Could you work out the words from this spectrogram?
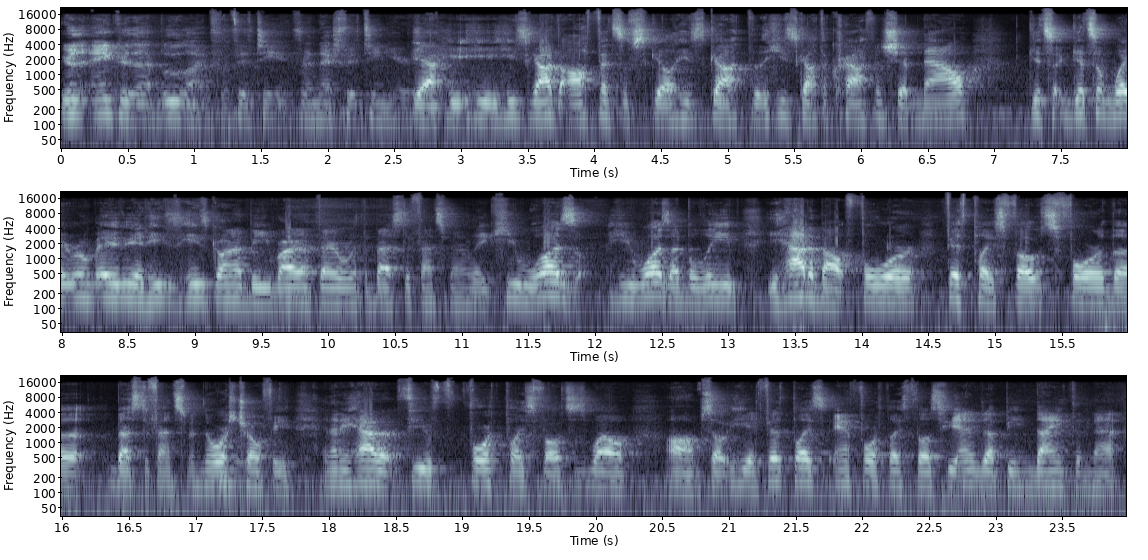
you're the anchor to that blue line for fifteen for the next fifteen years. Yeah, he, he he's got the offensive skill. He's got the he's got the craftsmanship now. Get some, get some weight room maybe, and he's he's going to be right up there with the best defenseman in the league. He was he was I believe he had about four fifth place votes for the best defenseman Norris Trophy, and then he had a few fourth place votes as well. Um, so he had fifth place and fourth place votes. He ended up being ninth in that,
